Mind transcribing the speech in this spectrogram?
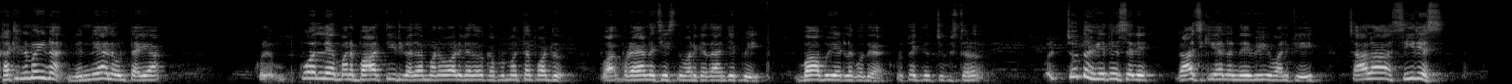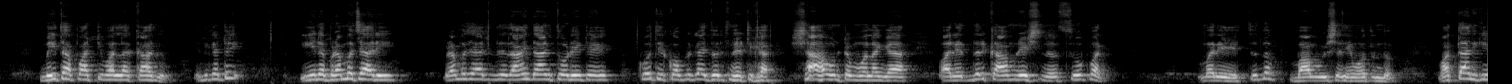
కఠినమైన నిర్ణయాలు ఉంటాయా? కోళ్ళే మన భారతీయుడు కదా మనవాడు కదా ఒకప్పుడు మనతో పాటు ప్రయాణం చేసిన వాడు కదా అని చెప్పి బాబు ఎట్లా కొద్దిగా కృతజ్ఞత చూపిస్తాడు. చూద్దాం ఏదైనా సరే రాజకీయాలు అనేవి వాళ్ళకి చాలా సీరియస్. మిగతా పార్టీ వల్ల కాదు. ఎందుకంటే ఈయన బ్రహ్మచారి బ్రహ్మచారి ఆయన దానికి తోడేంటే కోతి కొబ్బరికాయ దొరికినట్టుగా షా ఉండటం మూలంగా వారిద్దరి కాంబినేషన్ సూపర్. మరి చూద్దాం బాబు విషయం ఏమవుతుందో. మొత్తానికి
